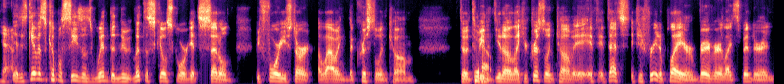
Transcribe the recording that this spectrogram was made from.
yeah Yeah, just give us a couple seasons with the new, let the skill score get settled before you start allowing the crystal income to, to Yeah. be, you know, like your crystal income. If, if that's, if you're free to play or very, very light spender and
